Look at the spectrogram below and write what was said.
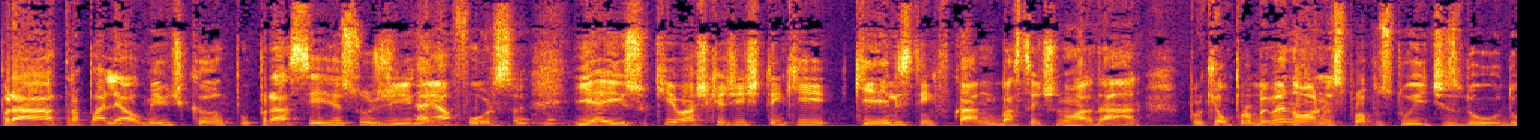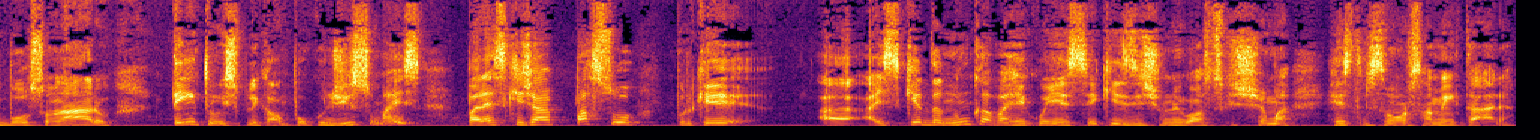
para atrapalhar o meio de campo, para se ressurgir e é. ganhar força. E é isso que eu acho que a gente tem que, que eles têm que ficar bastante no radar, porque é um problema enorme. Os próprios tweets do, do Bolsonaro tentam explicar um pouco disso, mas parece que já passou, porque a, a, esquerda nunca vai reconhecer que existe um negócio que se chama restrição orçamentária.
